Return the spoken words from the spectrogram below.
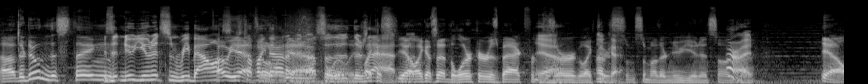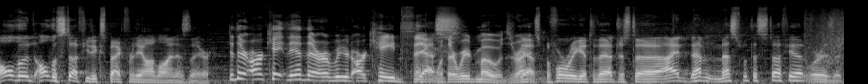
uh, they're doing this thing. Is it new units and rebalance Oh and yeah, stuff like totally. that? Yeah, I mean, so absolutely. there's like I that. s- yeah, like I said, the lurker is back for Yeah. Zerg. Like there's Okay. some some other new units on. All right. yeah, all the all the stuff you'd expect for the online is there. Did their arcade? They had their weird arcade thing Yes. with their weird modes, right? Yes. Before we get to that, just uh, I haven't messed with this stuff yet. Where is it?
